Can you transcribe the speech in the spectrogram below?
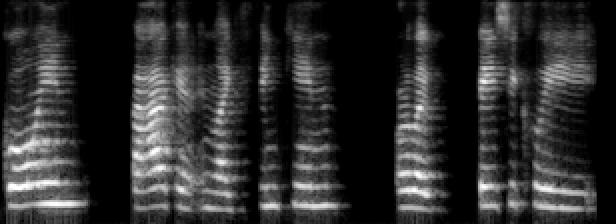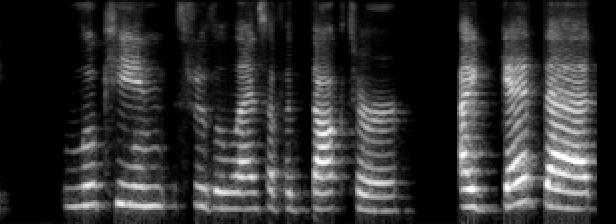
going back and, and like thinking or like basically looking through the lens of a doctor i get that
